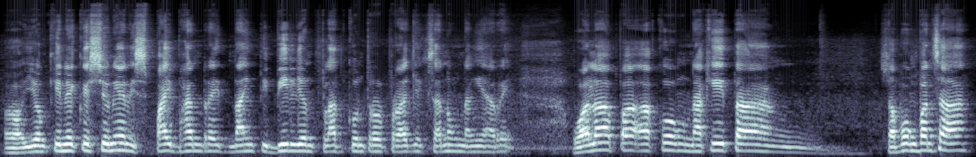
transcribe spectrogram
Oh, yung kine-question yan is 590 billion flood control projects. Anong nangyari? Wala pa akong nakitang sa buong bansa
